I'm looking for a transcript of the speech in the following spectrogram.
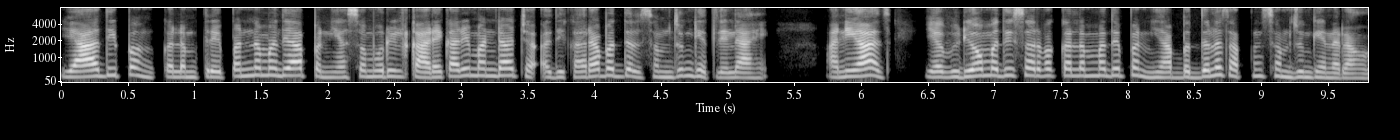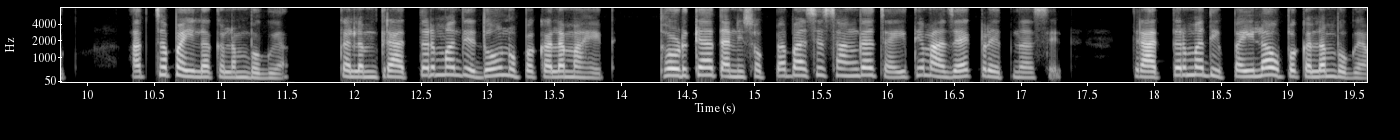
याआधी पण कलम त्रेपन्नमध्ये आपण या समोरील कार्यकारी मंडळाच्या अधिकाराबद्दल समजून घेतलेले आहे. आणि आज या व्हिडिओमध्ये सर्व कलममध्ये पण याबद्दलच आपण समजून घेणार आहोत. आजचा पहिला कलम बघूया. कलम त्र्याहत्तरमध्ये दोन उपकलम आहेत. थोडक्यात आणि सोप्या भाषेत सांगायचा इथे माझा एक प्रयत्न असेल. त्र्याहत्तरमध्ये पहिला उपकलम बघूया.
